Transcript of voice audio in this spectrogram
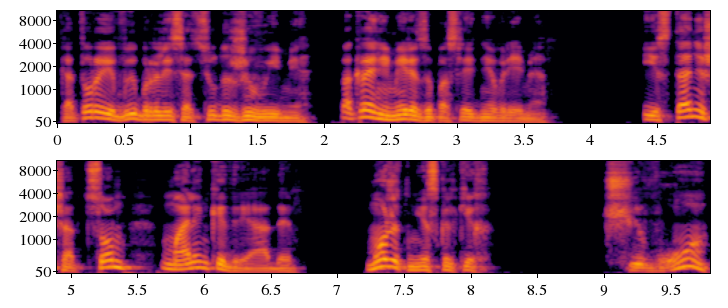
которые выбрались отсюда живыми, по крайней мере, за последнее время. И станешь отцом маленькой дриады. Может, нескольких». «Чего?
